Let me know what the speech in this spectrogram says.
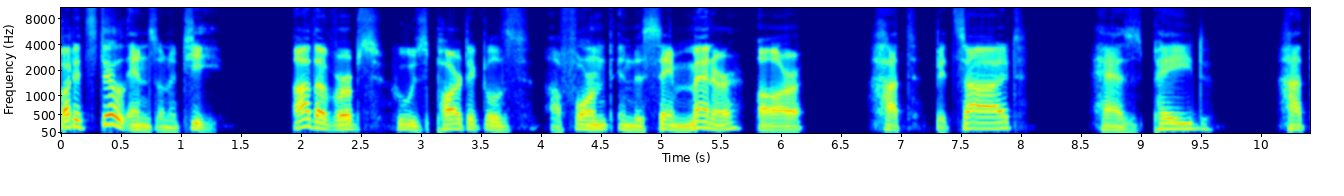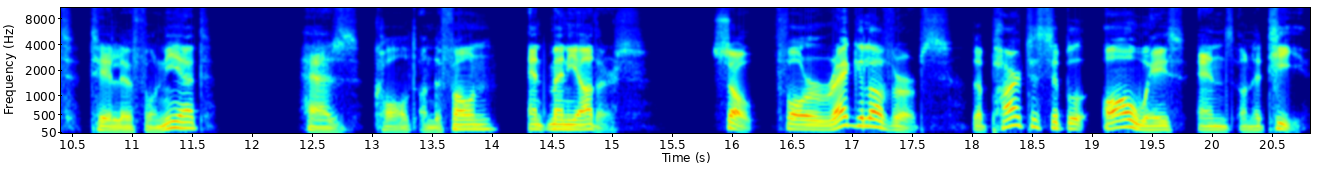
but it still ends on a T. Other verbs whose particles are formed in the same manner are hat bezahlt, has paid, hat telefoniert, has called on the phone, and many others. So, for regular verbs, the participle always ends on a T.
